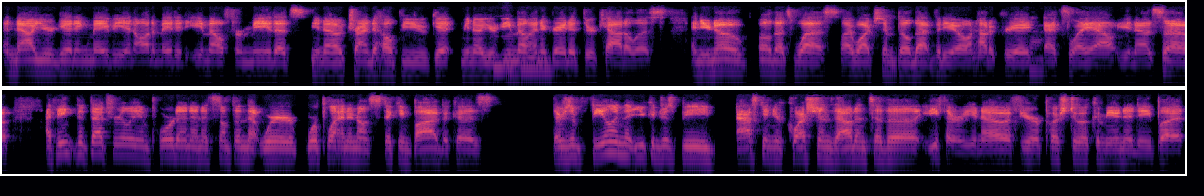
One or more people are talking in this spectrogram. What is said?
and now you're getting maybe an automated email from me that's you know trying to help you get you know your email mm, integrated through catalyst and you know oh that's wes i watched him build that video on how to create yeah. x layout you know so i think that that's really important and it's something that we're we're planning on sticking by because there's a feeling that you can just be asking your questions out into the ether, you know, if you're pushed to a community. But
